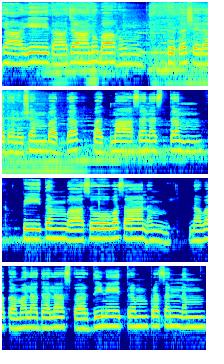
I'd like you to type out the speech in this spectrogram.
ధ్యాయేదాజానుబాహుం ధృతశరధనుషం బద్ధ పద్మాసనస్థం పీతం వాసోవసానం నవకమలదళస్పర్ధినేత్రం ప్రసన్నం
